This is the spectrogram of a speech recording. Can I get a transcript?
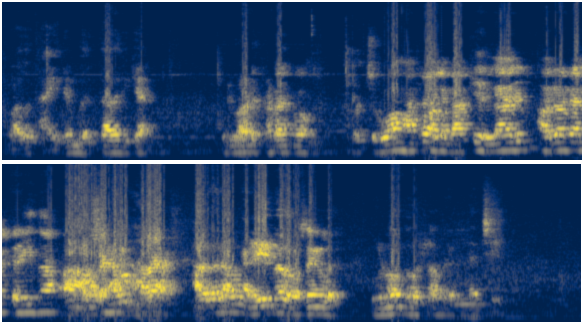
അപ്പൊ അത് ധൈര്യം വരുത്താതിരിക്കാൻ ഒരുപാട് ഘടകങ്ങളുണ്ട് ചൊവ്വ മാത്രമല്ല ബാക്കി എല്ലാവരും അവരവരാൽ കഴിയുന്ന ദോഷങ്ങൾ കഴിയുന്ന ദോഷങ്ങൾ ഗുണവും ദോഷവും അവരെല്ലാം ചെയ്യും.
